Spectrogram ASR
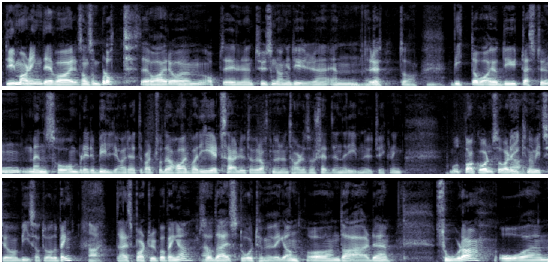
Dyr maling det var sånn som blått. Det var opptil 1000 ganger dyrere enn rødt. og Hvitt og var jo dyrt en stund, men så ble det billigere etter hvert. Så det har variert. Særlig utover 1800-tallet så skjedde en rivende utvikling. Mot bakgården så var det ikke noe vits i å vise at du hadde penger. Der sparte du på penga, så ja. der står tømmerveggene. Og da er det sola og um,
